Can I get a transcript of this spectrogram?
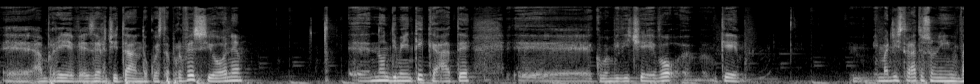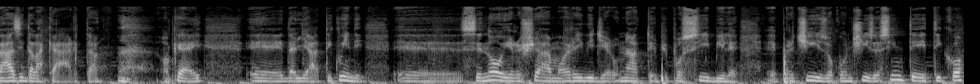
eh, a breve esercitando questa professione, eh, non dimenticate, come vi dicevo, che i magistrati sono invasi dalla carta, ok? Eh, dagli atti. Quindi eh, se noi riusciamo a redigere un atto il più possibile eh, preciso, conciso e sintetico,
